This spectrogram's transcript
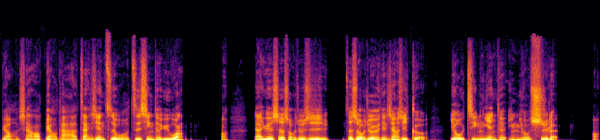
表想要表达展现自我自信的欲望哦。那月射手就是这时候就有点像是一个有经验的吟游诗人哦，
